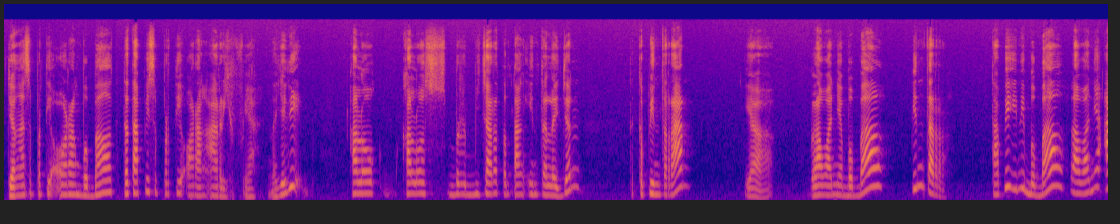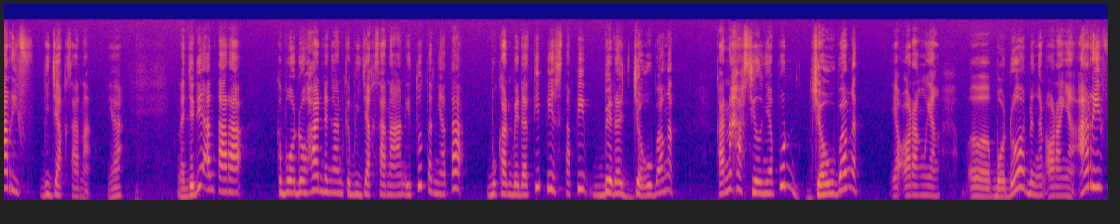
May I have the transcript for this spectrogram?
Jangan seperti orang bebal tetapi seperti orang arif ya. Nah jadi kalau kalau berbicara tentang intelijen kepinteran ya lawannya bebal pinter. Tapi ini bebal lawannya arif bijaksana ya. Nah jadi antara kebodohan dengan kebijaksanaan itu ternyata bukan beda tipis tapi beda jauh banget. Karena hasilnya pun jauh banget. Ya orang yang e, bodoh dengan orang yang arif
